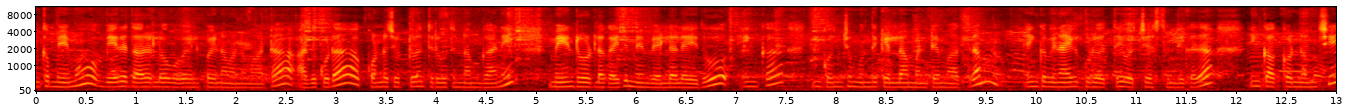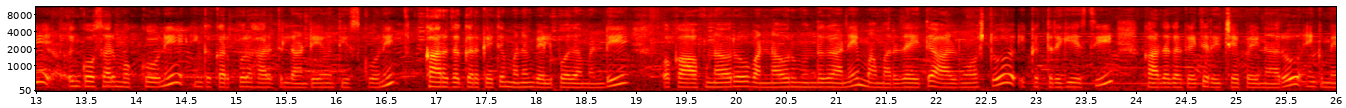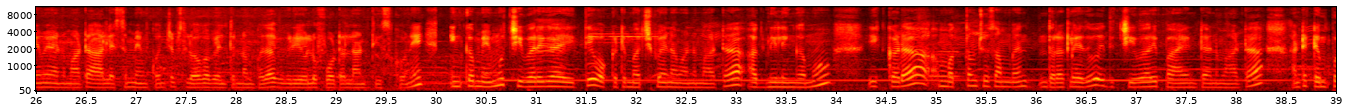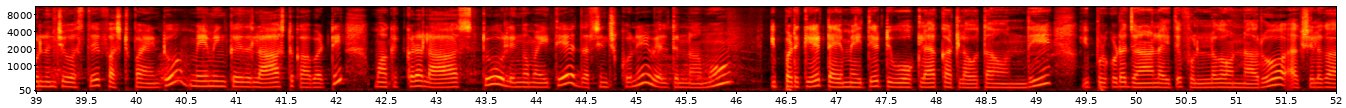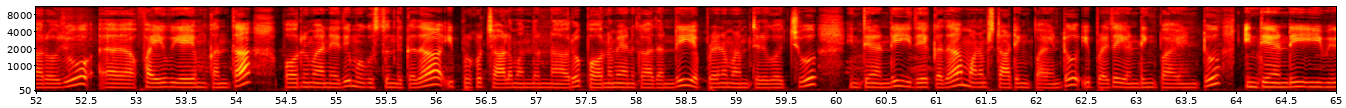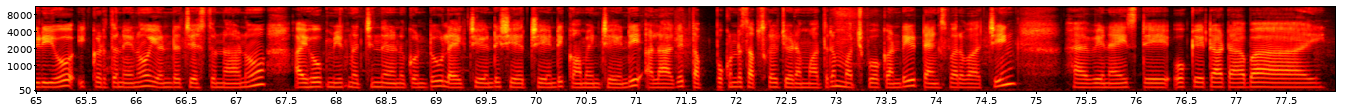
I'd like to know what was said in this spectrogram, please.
ఇంకా మేము వేరే దారిలో వెళ్ళిపోయినాం అనమాట అది కూడా కొండ చుట్టూ తిరుగుతున్నాం కానీ మెయిన్ రోడ్లోకి అయితే మేము వెళ్ళలేదు. ఇంకా ఇంకొంచెం ముందుకు వెళ్ళామంటే మాత్రం ఇంకా వినాయక గుడి అయితే వచ్చేస్తుంది కదా. ఇంకా ఇక్కడ నుంచి ఇంకోసారి మొక్కుకొని ఇంకా కర్పూర హారతి లాంటివి తీసుకొని కారు దగ్గరకైతే మనం వెళ్ళిపోదామండి. ఒక half an hour one hour ముందుగానే మా మరిది అయితే ఆల్మోస్ట్ ఇక్కడ తిరిగేసి కారు దగ్గరకైతే రీచ్ అయిపోయినారు. ఇంకా మేమే అనమాట ఆలస్యం మేము కొంచెం స్లోగా వెళ్తున్నాం కదా వీడియోలు ఫోటోలు లాంటివి తీసుకొని. ఇంకా మేము చివరిగా అయితే ఒకటి మర్చిపోయినాం అనమాట అగ్నిలింగము. ఇక్కడ మొత్తం చూసాం కానీ దొరకలేదు ఇది చివరి పాయింట్ అనమాట అంటే టెంపుల్ నుంచి వస్తే ఫస్ట్ పాయింట్ మేము ఇంకా ఇది లాస్ట్ కాబట్టి మాకు ఇక్కడ లాస్ట్ లింగం అయితే దర్శించుకొని వెళ్తున్నాము. ఇప్పటికే టైం అయితే టూ ఓ క్లాక్ అట్లా అవుతా ఉంది. ఇప్పుడు కూడా జనాలు అయితే ఫుల్గా ఉన్నారు. యాక్చువల్గా ఆ రోజు ఫైవ్ ఏఎం కంతా పౌర్ణమి అనేది ముగుస్తుంది కదా. ఇప్పుడు కూడా చాలామంది ఉన్నారు. పౌర్ణమి అని కాదండి ఎప్పుడైనా మనం తిరగవచ్చు ఇంతేనండి ఇదే కదా మనం స్టార్టింగ్ పాయింట్ ఇప్పుడైతే ఎండింగ్ పాయింట్. ఇంతేనండి ఈ వీడియో ఇక్కడితో నేను ఎండ్ చేస్తున్నాను. ఐ హోప్ మీకు నచ్చిందని అనుకుంటూ లైక్ చేయండి షేర్ చేయండి కామెంట్ చేయండి. అలాగే తప్పకుండా సబ్స్క్రైబ్ చేయడం మాత్రం మర్చిపోకండి. Thanks for watching. Have a nice day. Okay, tata, bye.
